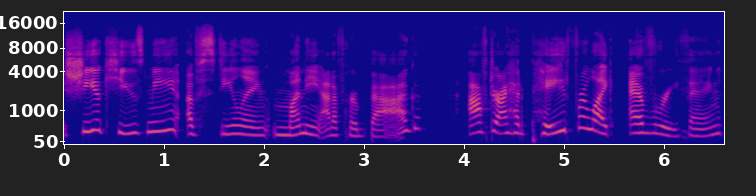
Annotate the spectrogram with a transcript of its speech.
she accused me of stealing money out of her bag after I had paid for like everything.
